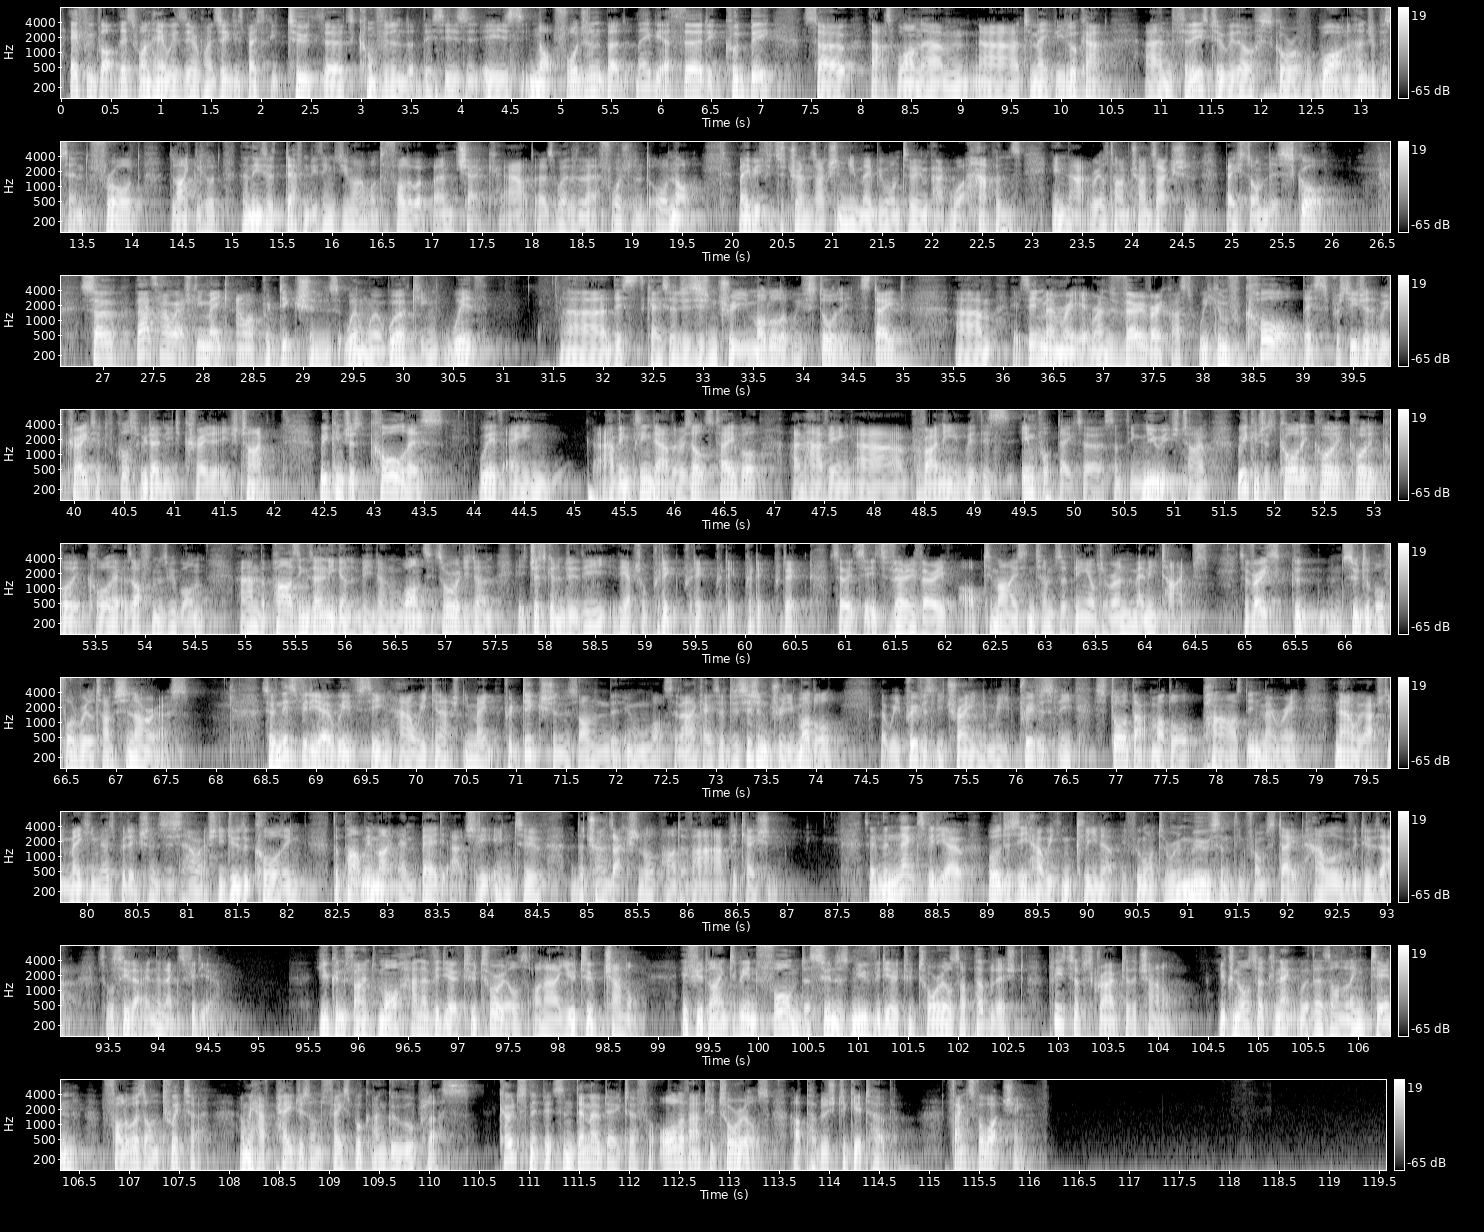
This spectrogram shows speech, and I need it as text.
if we've got this one here with 0.6, it's basically two thirds confident that this is is not fraudulent, but maybe a third it could be. So that's one um, uh, to maybe look at. And for these two with a score of 1, 100% fraud likelihood, then these are definitely things you might want to follow up and check out as whether they're fraudulent or not. Maybe if it's a transaction, you maybe want to impact what happens in that real-time transaction based on this score. So that's how we actually make our predictions when we're working with uh, this case a decision tree model that we've stored in state. Um, it's in memory, it runs very, very fast. We can call this procedure that we've created. Of course, we don't need to create it each time. We can just call this with a having cleaned out the results table and having uh, providing it with this input data, something new each time, we can just call it, call it, call it, call it, call it as often as we want. And the parsing is only going to be done once. It's already done. It's just going to do the, the actual predict, predict, predict, predict, predict. So it's, it's very, very optimized in terms of being able to run many times. So very good and suitable for real-time scenarios. So in this video, we've seen how we can actually make predictions on the, in what's in our case a decision tree model that we previously trained and we previously stored that model parsed in memory. Now we're actually making those predictions. This is how we actually do the calling, the part we might embed actually into the transactional part of our application. So in the next video, we'll just see how we can clean up. If we want to remove something from state, how will we do that? So we'll see that in the next video. You can find more HANA video tutorials on our YouTube channel. If you'd like to be informed as soon as new video tutorials are published, please subscribe to the channel. You can also connect with us on LinkedIn, follow us on Twitter, and we have pages on Facebook and Google+. Code snippets and demo data for all of our tutorials are published to GitHub. Thanks for watching.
